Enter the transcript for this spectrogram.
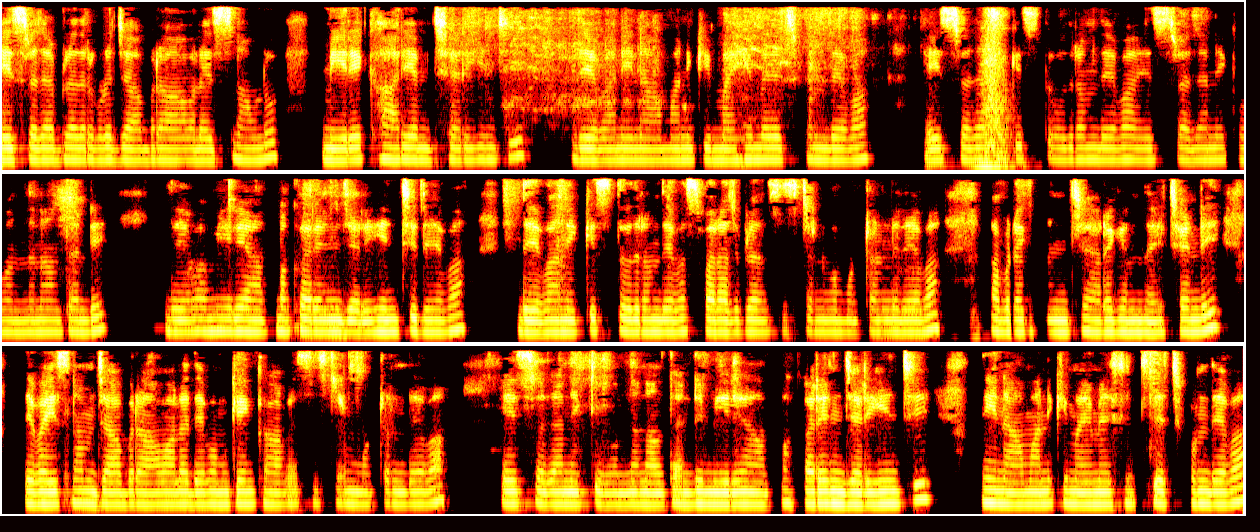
ఏ స్రజ బ్రదర్ కూడా జాబ్ రావాలేసినాములు మీరే కార్యం జరిగించి దేవాని నామానికి నీకు మహిమ తెచ్చుకుందేవా దేవా స్తోత్రం దేవా. ఏశ్రజానికి వందనాలు తండ్రి. దేవ మీరే ఆత్మకార్యం జరిగించి దేవా. దేవానికి స్తోత్రం దేవ. స్వరాజ్ బ్రదర్ సిస్టర్గా ముట్టండి దేవా. అప్పటికి మంచి ఆరోగ్యం దయచండి. దేవైస్నాం జాబ్ రావాలా? దేవం ఇంకేం కావాలి? సిస్టర్ ముట్టండి దేవా. ఏశ్వరానికి వందనాలు తండ్రి. మీరే ఆత్మకార్యం జరిగించి నీ నామానికి మహిమ తెచ్చుకోండి దేవా.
